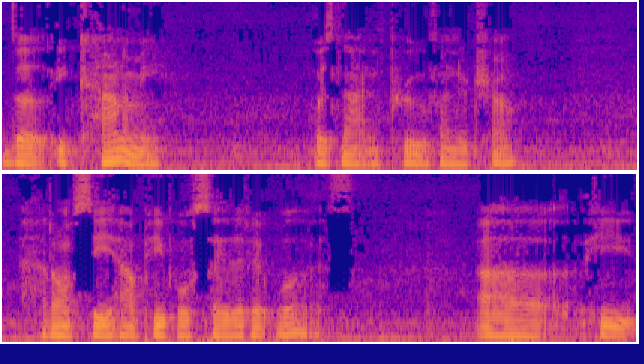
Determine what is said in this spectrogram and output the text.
The economy was not improved under Trump. I don't see how people say that it was. Uh, he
